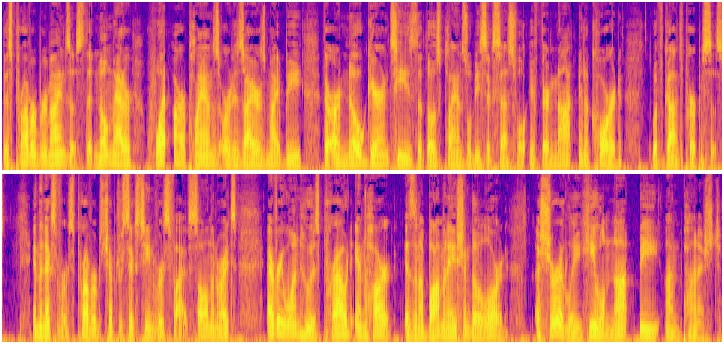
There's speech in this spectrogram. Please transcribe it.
This proverb reminds us that no matter what our plans or desires might be, there are no guarantees that those plans will be successful if they're not in accord with God's purposes. In the next verse, Proverbs chapter 16 verse 5, Solomon writes, "Everyone who is proud in heart is an abomination to the Lord. Assuredly, he will not be unpunished."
